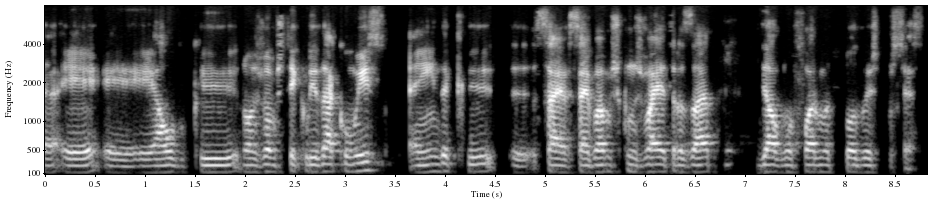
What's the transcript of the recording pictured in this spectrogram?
é, é, é algo que nós vamos ter que lidar com isso ainda que uh, saibamos que nos vai atrasar de alguma forma todo este processo.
